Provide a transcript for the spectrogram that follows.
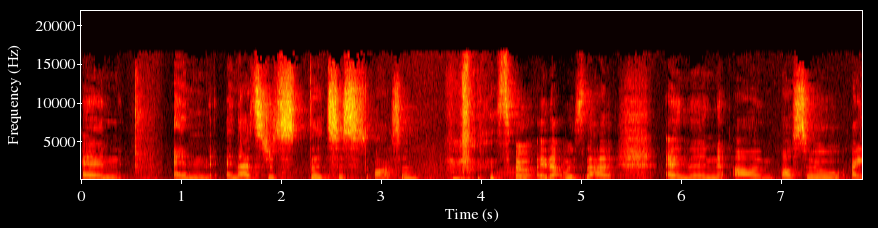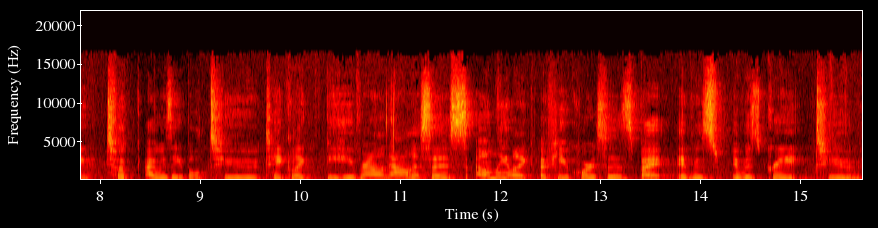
and and and that's just that's just awesome. so I, that was that, and then um, also I took I was able to take like behavioral analysis, only like a few courses, but it was it was great to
